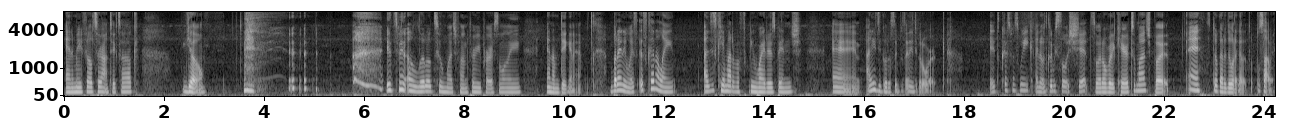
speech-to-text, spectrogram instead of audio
anime filter on TikTok. Yo. It's been a little too much fun for me personally, and I'm digging it. But anyways, it's kind of late. I just came out of a fucking writer's binge, and I need to go to sleep because I need to go to work. It's Christmas week. I know it's gonna be slow as shit, so I don't really care too much. But eh, still gotta do what I gotta do. Sabes,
